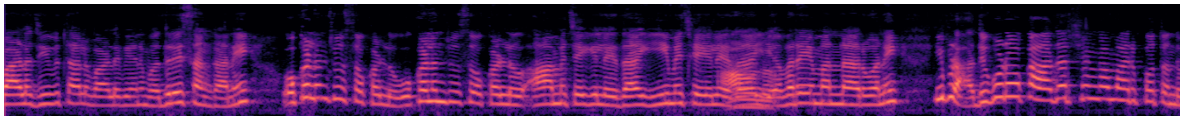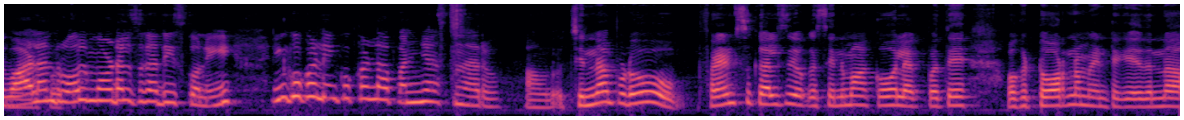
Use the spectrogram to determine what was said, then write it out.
వాళ్ళ జీవితాలు వాళ్ళవి అని వదిలేసాం కానీ ఒకళ్ళని చూసి ఒకళ్ళు ఒకళ్ళని చూసి ఒకళ్ళు ఆమె చేయలేదా ఈమె చేయలేదా ఎవరేమన్నారు అని ఇప్పుడు అది కూడా ఒక ఆదర్శంగా మారిపోతుంది. వాళ్ళని రోల్ మోడల్స్గా తీసుకొని ఇంకొకళ్ళు ఇంకొకళ్ళు పని చేస్తున్నారు. అవును. చిన్నప్పుడు ఫ్రెండ్స్ కలిసి ఒక సినిమాకో లేకపోతే ఒక టోర్నమెంట్కి ఏదన్నా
